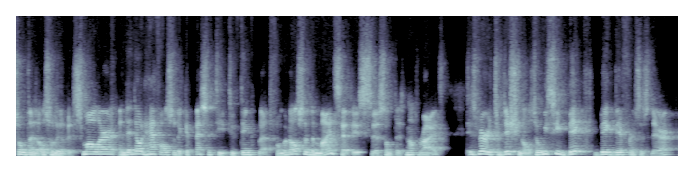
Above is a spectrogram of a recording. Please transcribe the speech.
sometimes also a little bit smaller and they don't have also the capacity to think platform, but also the mindset is uh, sometimes not right. It's very traditional. So we see big, big differences there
